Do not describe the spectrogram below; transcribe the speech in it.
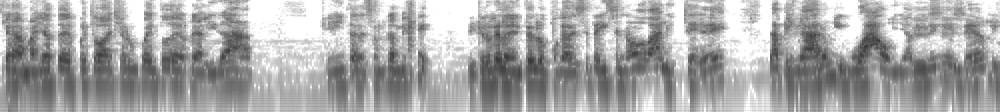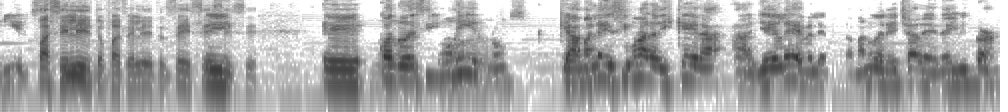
que además ya te después te va a echar un cuento de realidad, que es interesante también. Y creo que la gente lo, porque a veces te dice, no, vale, ustedes la pegaron y wow, ya viven en Beverly Hills. Facilito, facilito, sí, sí, sí. Eh, cuando decidimos irnos, que además le decimos a la disquera, a Jay Level, la mano derecha de David Byrne,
